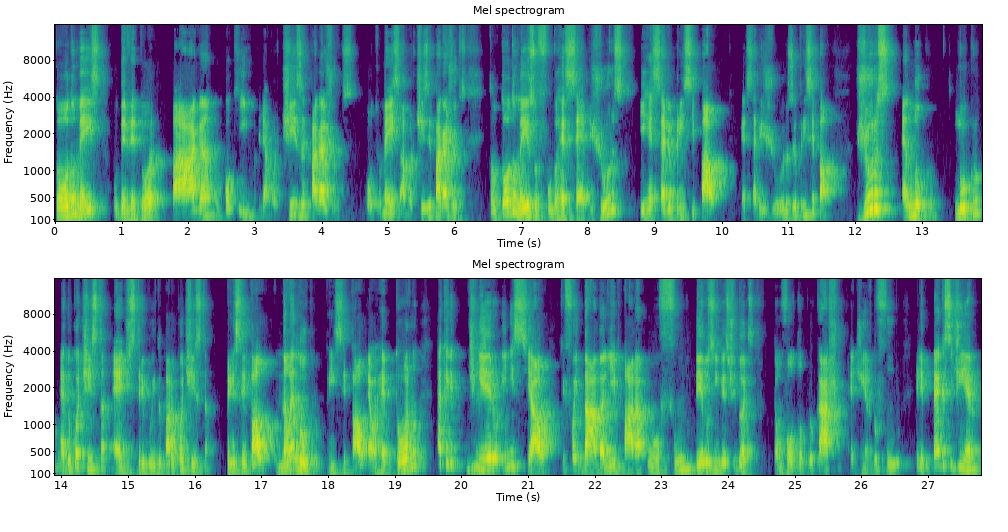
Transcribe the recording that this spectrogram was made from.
Todo mês, o devedor paga um pouquinho. Ele amortiza e paga juros. Outro mês, amortiza e paga juros. Então, todo mês o fundo recebe juros e recebe o principal. Recebe juros e o principal. Juros é lucro. Lucro é do cotista, é distribuído para o cotista. Principal não é lucro. Principal é o retorno daquele dinheiro inicial que foi dado ali para o fundo pelos investidores. Então, voltou para o caixa, é dinheiro do fundo. Ele pega esse dinheiro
